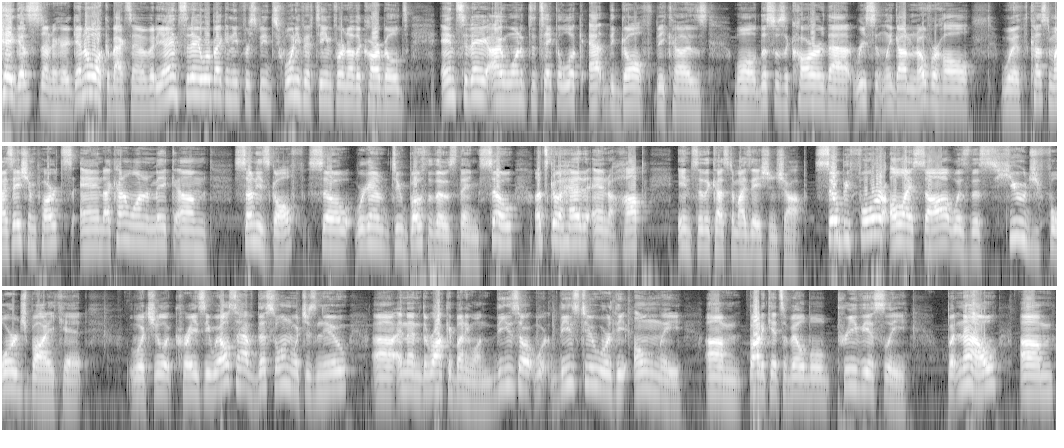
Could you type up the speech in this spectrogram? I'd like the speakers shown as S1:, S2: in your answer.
S1: Hey guys, it's Thunder here again, and welcome back to another video, and today we're back in Need for Speed 2015 for another car build, and today I wanted to take a look at the Golf because, well, this was a car that recently got an overhaul with customization parts, and I kind of wanted to make, um, Sonny's Golf, so we're going to do both of those things. So, let's go ahead and hop into the customization shop. So before, all I saw was this huge Forge body kit, which look crazy. We also have this one, which is new, uh, and then the Rocket Bunny one. These are these two were the only um, body kits available previously, but now, um,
